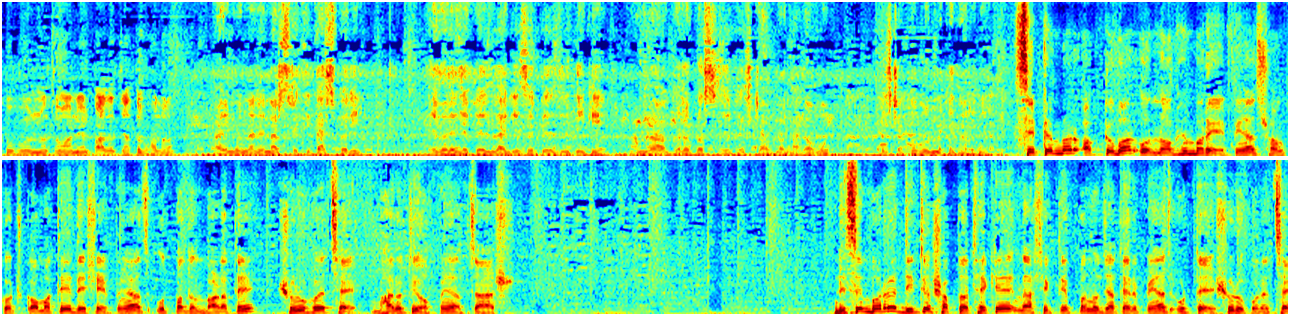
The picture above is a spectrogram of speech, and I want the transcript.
খুব উন্নত মানের বাজারজাত ভালো। আমি মুন্নারে নার্সারিতে কাজ করি। এবারে যে পেজ লাগিয়েছে, পেজ দেখে আমরা আগ্রহ করছি যে পেজটা আমরা লাগাবো, পেজটা খুব উন্নত ধরনের। সেপ্টেম্বর, অক্টোবর ও নভেম্বরে পেঁয়াজ সংকট কমাতে দেশে পেঁয়াজ উৎপাদন বাড়াতে শুরু হয়েছে ভারতীয় পেঁয়াজ চাষ। ডিসেম্বরের দ্বিতীয় সপ্তাহ থেকে নাসিক তেপ্পান্ন জাতের পেঁয়াজ উঠতে শুরু করেছে।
